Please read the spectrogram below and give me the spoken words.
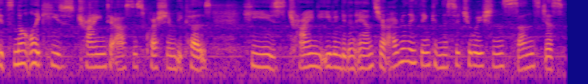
it's not like he's trying to ask this question because he's trying to even get an answer. I really think in this situation, Sun's just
